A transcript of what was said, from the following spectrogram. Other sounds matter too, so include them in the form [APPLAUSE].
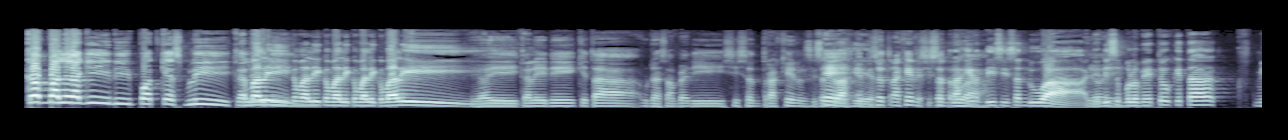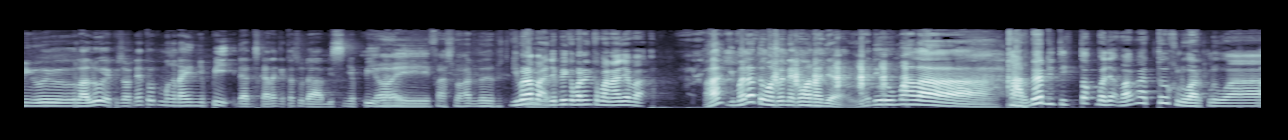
Kembali lagi di podcast Beli kali Kembali, ini. kembali, kembali, kembali, kembali. Yoi, kali ini kita udah sampai di season terakhir. Season eh, terakhir. episode terakhir Episode season terakhir dua. di season 2. Jadi Yoi. sebelumnya itu kita minggu lalu episodenya tuh mengenai nyepi dan sekarang kita sudah habis nyepi. kan. Yoi, pas banget. Gimana Pak? Iya. Jepi kemarin ke mana aja Pak? Hah? Gimana tuh maksudnya ke mana aja? Ya di rumah lah. Karena di TikTok banyak banget tuh keluar-keluar.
